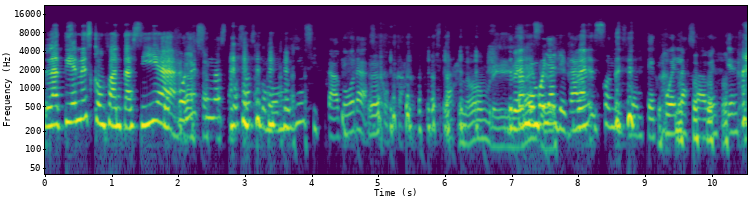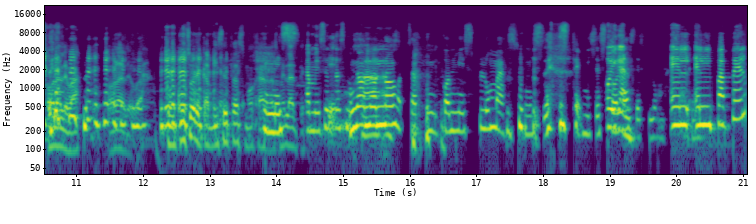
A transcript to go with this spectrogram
la tienes con Te fantasía. pones unas cosas como muy incitadoras, coca. Está. No, hombre. Yo también voy a llegar con mis lentejuelas a ver qué. Órale va, órale va. Concurso de camisetas mojadas, Mis- me late. Camisetas No, no, no, mojadas. o sea, con mis plumas, mis, este, mis estolas Oigan, de. El, el papel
